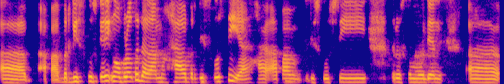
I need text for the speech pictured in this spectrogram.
uh, apa berdiskusi jadi ngobrol tuh dalam hal berdiskusi ya hal, apa diskusi terus kemudian uh,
